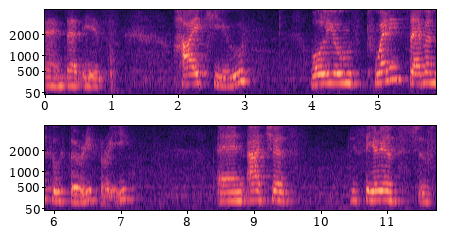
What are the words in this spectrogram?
and that is Haikyuu volumes 27 to 33 and I just this series just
